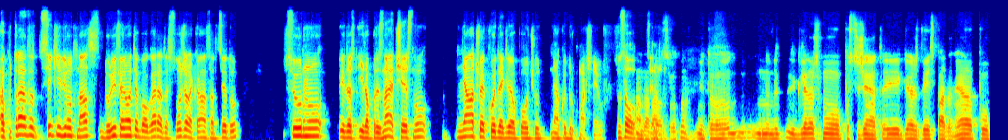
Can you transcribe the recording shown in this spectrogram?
ако трябва да всеки един от нас, дори феновете в България, да сложи ръка на сърцето, сигурно и да, и да признае честно, няма човек, който да е гледал повече от някой друг матч негов. Смисъл, А, да, да, сериозно. абсолютно. И то нали, гледаш му постиженията и гледаш две изпадания по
